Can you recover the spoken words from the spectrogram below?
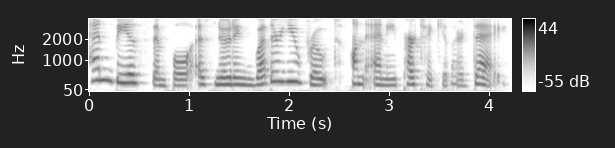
can be as simple as noting whether you wrote on any particular day.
